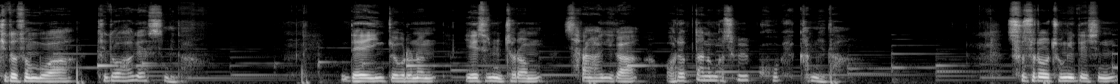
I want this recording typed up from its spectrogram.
기도 손 모아 기도하겠습니다. 내 인격으로는 예수님처럼 사랑하기가 어렵다는 것을 고백합니다. 스스로 종이 되신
